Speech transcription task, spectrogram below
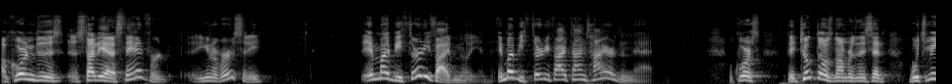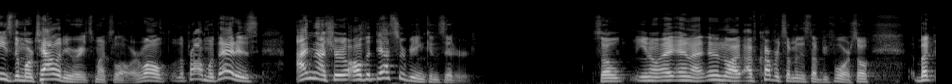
according to this study of Stanford University, it might be 35 million. It might be 35 times higher than that. Of course, they took those numbers and they said, which means the mortality rate's much lower. Well, the problem with that is I'm not sure all the deaths are being considered. So, you know, and I, and I've covered some of this stuff before. So, but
